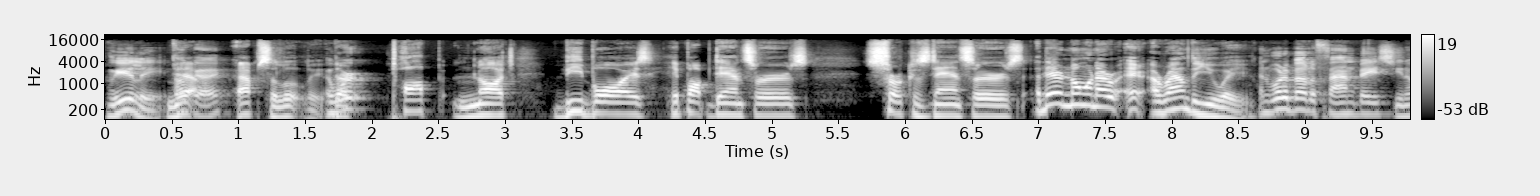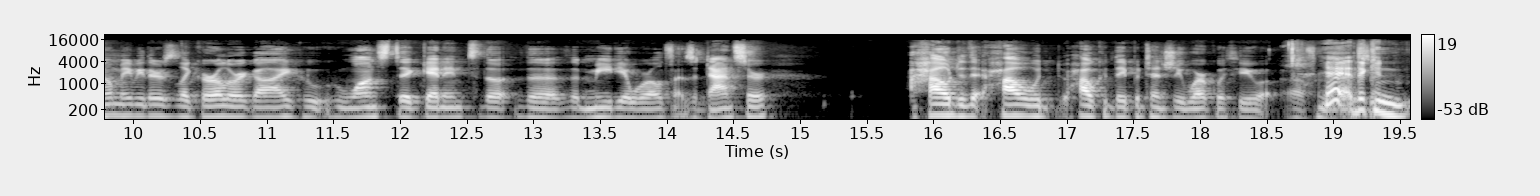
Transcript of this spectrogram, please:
Really? Yeah, Okay. absolutely. we're- They're top notch b boys, hip hop dancers, circus dancers. They're known ar- around the UA. And what about a fan base? You know, maybe there's like a girl or a guy who, who wants to get into the, the, the media world as a dancer. How did they, how would how could they potentially work with you? Uh, from Yeah, they can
